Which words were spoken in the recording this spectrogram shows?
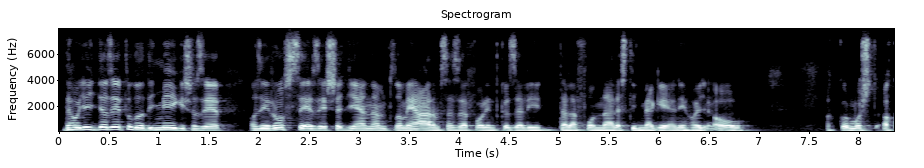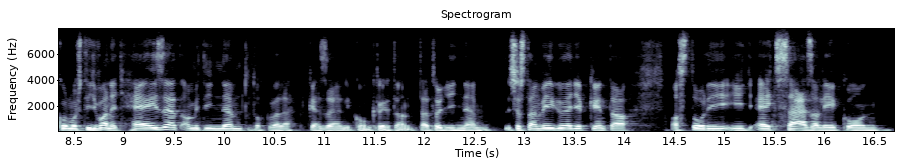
de hogy így azért tudod, így mégis azért, azért rossz érzés egy ilyen, nem tudom, 300 ezer forint közeli telefonnál ezt így megélni, hogy ó, oh, akkor most, akkor most így van egy helyzet, amit így nem tudok vele kezelni konkrétan. Tehát, hogy így nem. És aztán végül egyébként a, a sztori így egy százalékon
